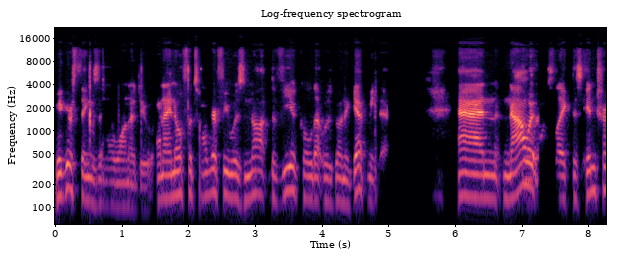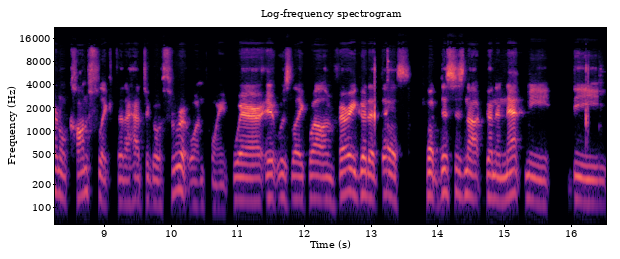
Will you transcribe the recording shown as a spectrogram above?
bigger things that I want to do. And I know photography was not the vehicle that was going to get me there. And now hmm. it was like this internal conflict that I had to go through at one point where it was like, well, I'm very good at this, but this is not going to net me the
